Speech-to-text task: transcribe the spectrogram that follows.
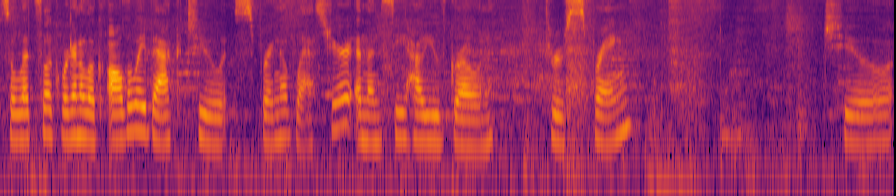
So let's look, we're gonna look all the way back to spring of last year and then see how you've grown through spring to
